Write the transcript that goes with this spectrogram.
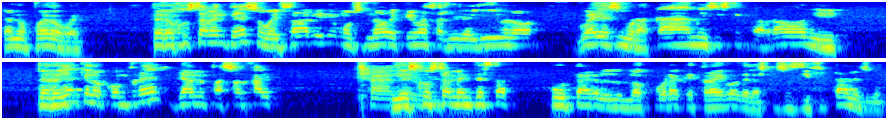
ya no puedo, güey. Pero justamente eso, güey, estaba bien emocionado de que iba a salir el libro. Güey, es Murakami, es este cabrón, y... Pero ya que lo compré, ya me pasó el hype. Y es justamente esta puta locura que traigo de las cosas digitales, güey.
